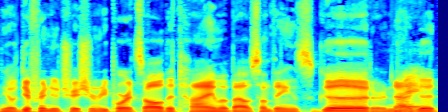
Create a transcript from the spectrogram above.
you know different nutrition reports all the time about something's good or not Right. good.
